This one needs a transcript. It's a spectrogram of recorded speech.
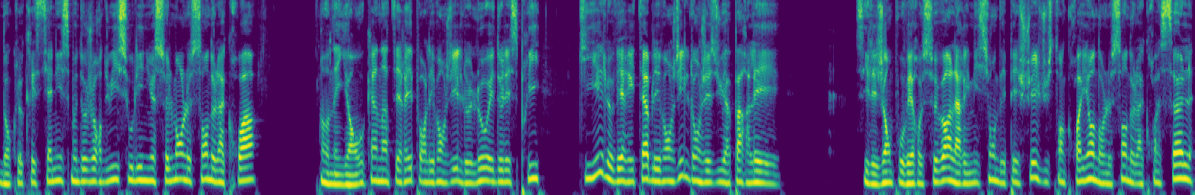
Donc le christianisme d'aujourd'hui souligne seulement le sang de la croix, en n'ayant aucun intérêt pour l'évangile de l'eau et de l'esprit, qui est le véritable évangile dont Jésus a parlé. Si les gens pouvaient recevoir la rémission des péchés juste en croyant dans le sang de la croix seule,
